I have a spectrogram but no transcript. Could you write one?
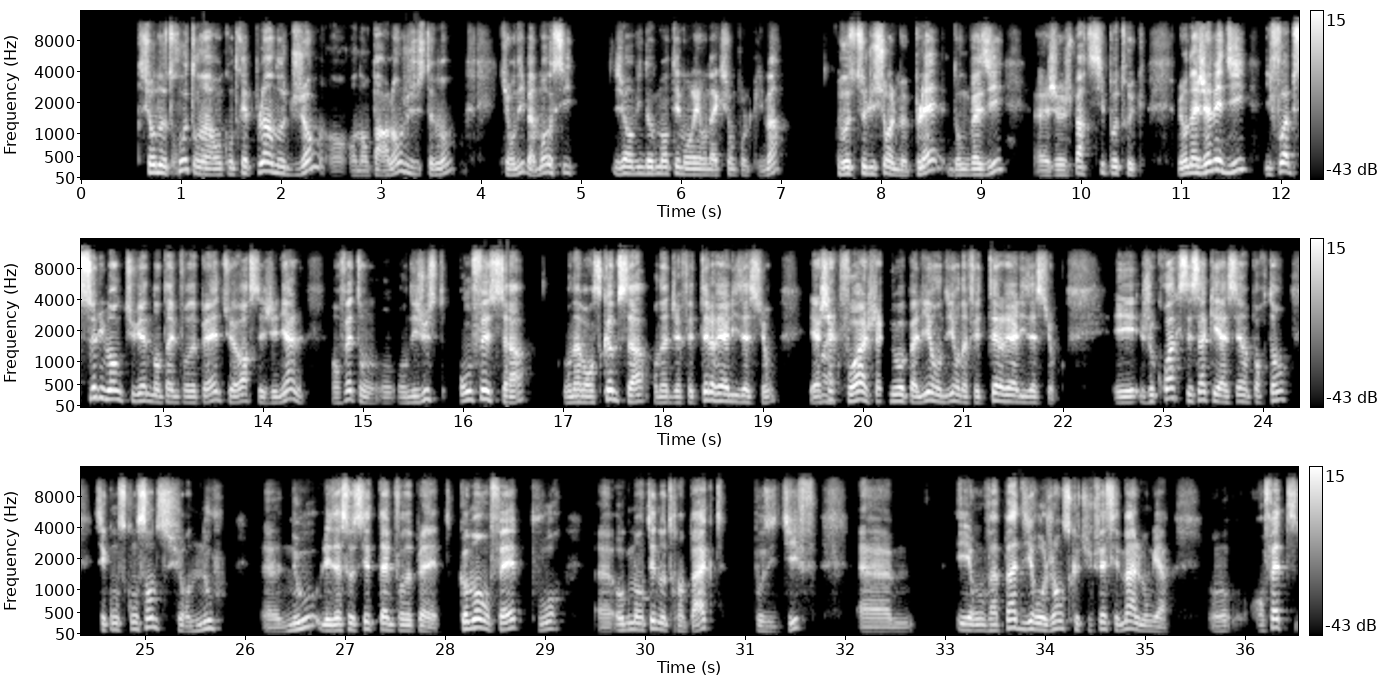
sur notre route, on a rencontré plein d'autres gens, en, en, parlant justement, qui ont dit bah, Moi aussi, j'ai envie d'augmenter mon rayon d'action pour le climat. Votre solution, elle me plaît, donc vas-y, euh, je, participe au truc. Mais on n'a jamais dit Il faut absolument que tu viennes dans Time for the Planet, tu vas voir, c'est génial. En fait, on, dit juste On fait ça, on avance comme ça, on a déjà fait telle réalisation. Et à chaque fois, à chaque nouveau palier, on dit On a fait telle réalisation. Et je crois que c'est ça qui est assez important c'est qu'on se concentre sur nous, euh, nous, les associés de Time for the Planet. Comment on fait pour augmenter notre impact positif. Euh, et on va pas dire aux gens ce que tu fais, c'est mal, mon gars. en fait,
